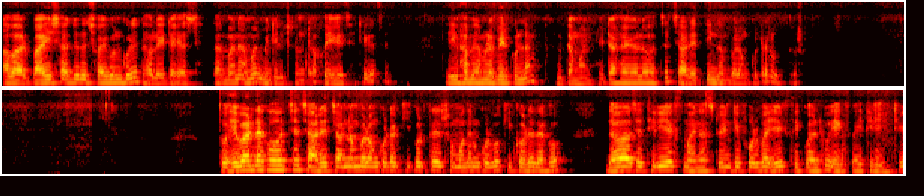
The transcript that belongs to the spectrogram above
আবার বাইশ আর যদি ছয় গুণ করি, তাহলে এটাই আসছে। তার মানে আমার মিডিল টার্মটা হয়ে গেছে, ঠিক আছে? তো এইভাবে আমরা বের করলাম দুটা মান। এটা হয়ে গেল হচ্ছে চারের তিন নম্বর অঙ্কটার উত্তর। তো এবার দেখো হচ্ছে চারের চার নম্বর অঙ্কটা কি করতে সমাধান করব, কি করে দেখো? দেওয়া আছে three X minus twenty four by X equal to X by three ঠিক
